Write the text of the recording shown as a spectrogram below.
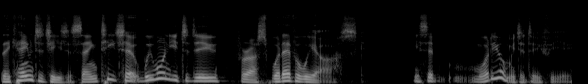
They came to Jesus saying, "Teacher, we want you to do for us whatever we ask." He said, What do you want me to do for you?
